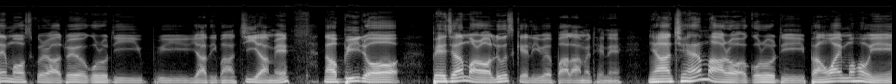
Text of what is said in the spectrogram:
နဲ့မော်စကွေရာအတွက်ကိုကိုတို့ဒီဒီယာဒီမှာကြည့်ရမယ်နောက်ပြီးတော့ ဘယ်ချမ်းမှာတော့ Lewis Kelly ပဲပါလာမယ်ထင်တယ်ညာချမ်းမှာတော့အကိုတို့ဒီဘန်ဝိုက်မဟုတ်ရင်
